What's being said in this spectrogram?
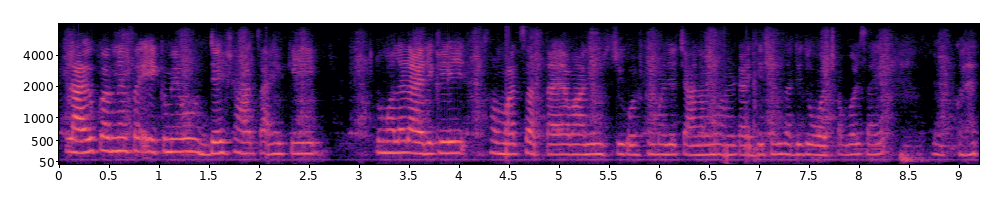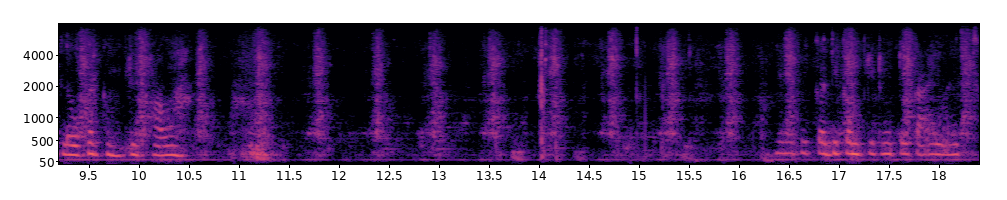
लाईव्ह करण्याचा एकमेव उद्देश हाच आहे की तुम्हाला डायरेक्टली संवाद साधता यावा आणि दुसरी गोष्ट म्हणजे चॅनल मॉनिटायझेशनसाठी जो वॉच अवर्स आहे, लवकरात लवकर कंप्लीट व्हावा. कधी कंप्लीट होतो काय माहीत.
